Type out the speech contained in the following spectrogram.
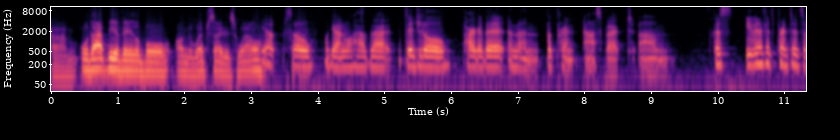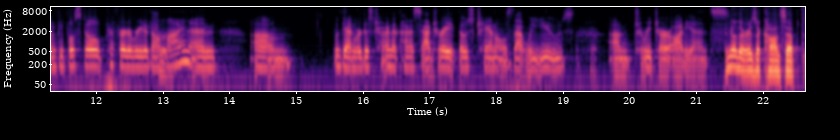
um, will that be available on the website as well Yep. So again, we'll have that digital part of it and then the print aspect. Because even if it's printed, some people still prefer to read it online. And um, again, we're just trying to kind of saturate those channels that we use um, to reach our audience. I know there is a concept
